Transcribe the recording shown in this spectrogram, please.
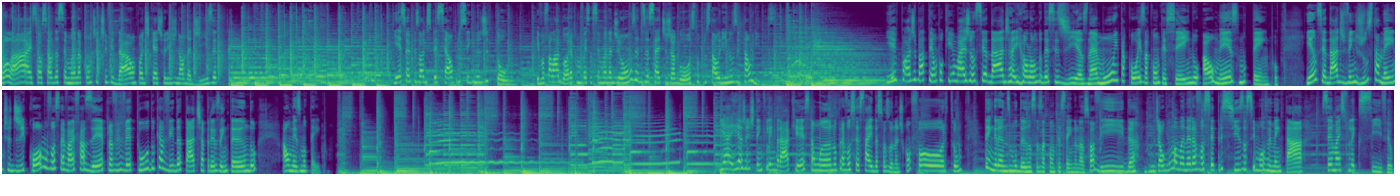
Olá, esse é o Céu da Semana com Titividade, um podcast original da Deezer. E esse é o um episódio especial para o signo de Touro. E vou falar agora como vai ser a semana de 11 a 17 de agosto para os taurinos e taurinas. E pode bater um pouquinho mais de ansiedade aí ao longo desses dias, né? Muita coisa acontecendo ao mesmo tempo. E a ansiedade vem justamente de como você vai fazer para viver tudo que a vida tá te apresentando ao mesmo tempo. E aí a gente tem que lembrar que esse é um ano para você sair da sua zona de conforto. Tem grandes mudanças acontecendo na sua vida. De alguma maneira você precisa se movimentar, ser mais flexível.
